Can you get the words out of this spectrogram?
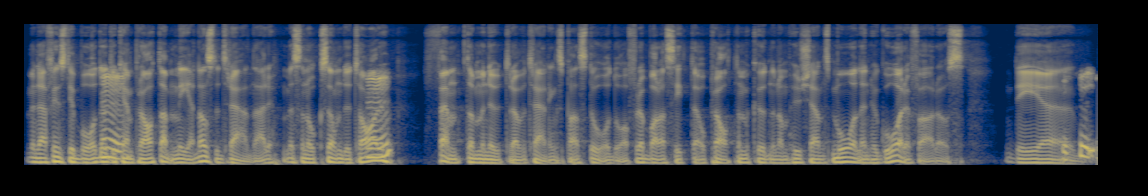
Men där finns det både mm. att du mm. kan prata medan du tränar, men sen också om du tar mm. 15 minuter av ett träningspass då och då för att bara sitta och prata med kunden om hur känns målen, hur går det för oss? Det Precis.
